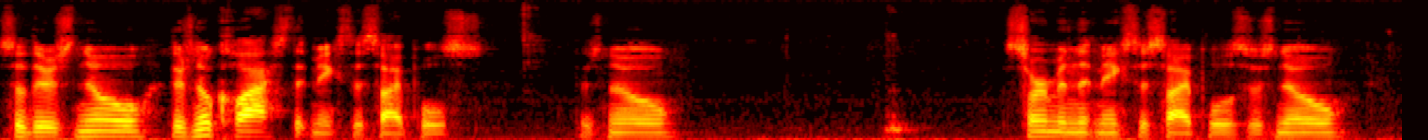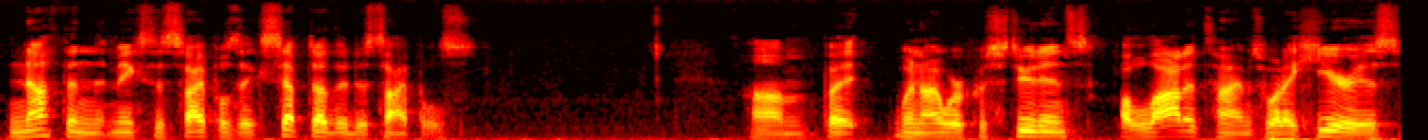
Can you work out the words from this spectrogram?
So there's no there's no class that makes disciples. There's no sermon that makes disciples. There's no nothing that makes disciples except other disciples. Um, but when I work with students, a lot of times what I hear is,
